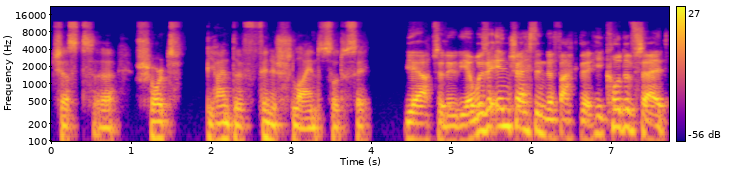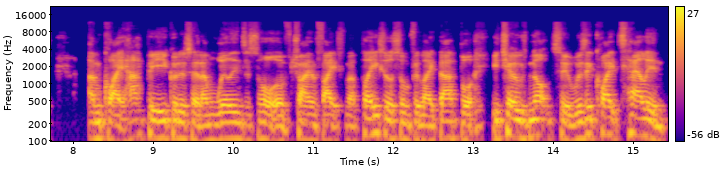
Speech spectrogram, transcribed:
just uh, short behind the finish line, so to say. Yeah, absolutely. Yeah. Was it interesting the fact that he could have said, I'm quite happy. He could have said, I'm willing to sort of try and fight for my place or something like that, but he chose not to. Was it quite telling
